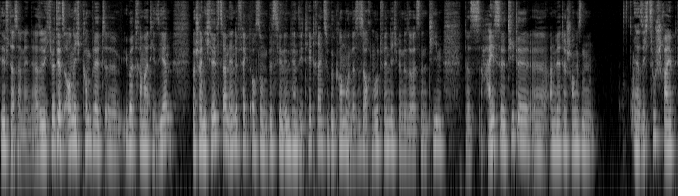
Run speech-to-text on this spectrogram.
hilft das am Ende. Also ich würde jetzt auch nicht komplett äh, überdramatisieren. Wahrscheinlich hilft es am Endeffekt auch so ein bisschen Intensität reinzubekommen und das ist auch notwendig, wenn du so als ein Team das heiße Titelanwärterchancen äh, äh, sich zuschreibt,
